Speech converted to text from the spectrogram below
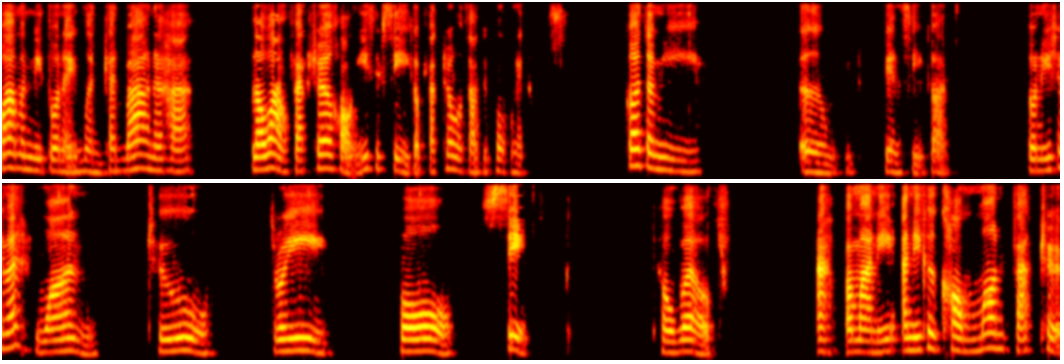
ว่ามันมีตัวไหนเหมือนกันบ้างนะคะ ระหว่าง factor ของ 24 กับ factor ของ 36 เนี่ย ก็จะมี เอ่อเปลี่ยนสีก่อน ตัวนี้ใช่ไหม one two three four six twelve อะ ประมาณนี้ อันนี้คือ common factor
